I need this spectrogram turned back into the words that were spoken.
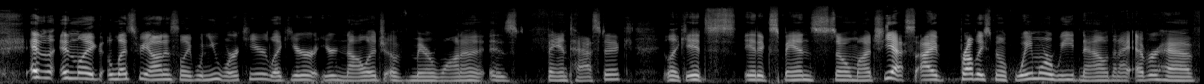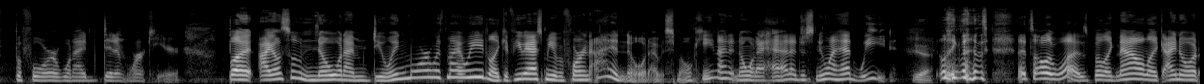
and and like let's be honest like when you work here like your your knowledge of marijuana is fantastic. Like it's it expands so much. Yes i probably smoke way more weed now than i ever have before when i didn't work here. But i also know what i'm doing more with my weed. Like if you asked me before and i didn't know what i was smoking. I didn't know what i had. I just knew i had weed. Yeah. like that's that's all it was. But like now like i know what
